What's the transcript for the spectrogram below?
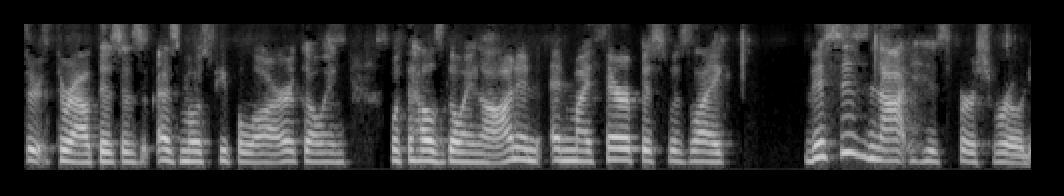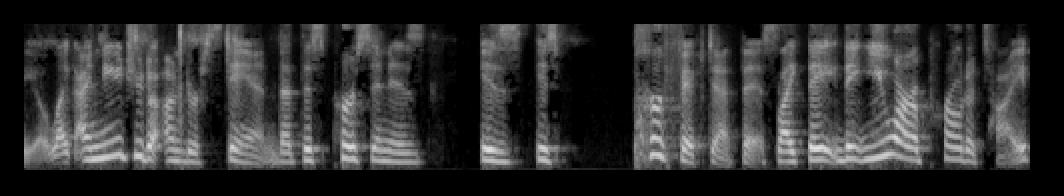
th- throughout this, as as most people are, going, "What the hell's going on?" And and my therapist was like this is not his first rodeo like i need you to understand that this person is is is perfect at this like they that you are a prototype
